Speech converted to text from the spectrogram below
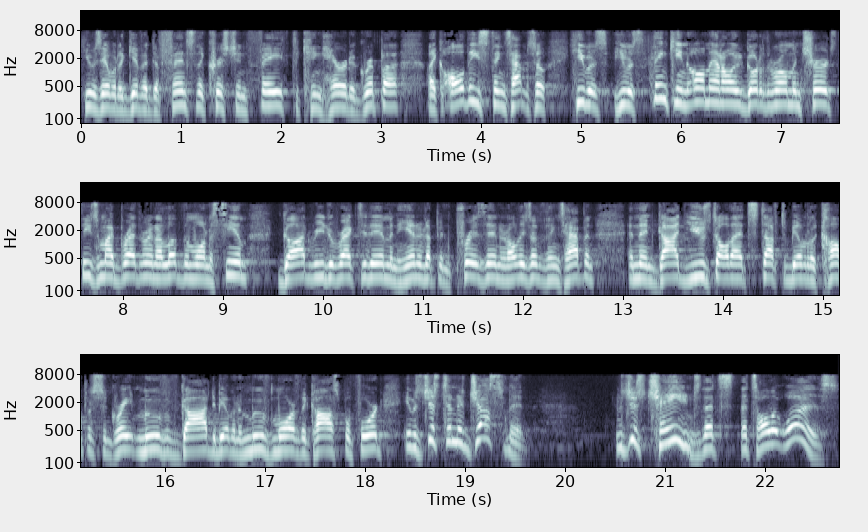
He was able to give a defense of the Christian faith to King Herod Agrippa. Like all these things happened. So he was he was thinking, oh man, I want to go to the Roman church. These are my brethren. I love them. I want to see them. God redirected him, and he ended up in prison, and all these other things happened. And then God used all that stuff to be able to accomplish a great move of God, to be able to move more of the gospel forward. It was just an adjustment. It was just change. That's that's all it was.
